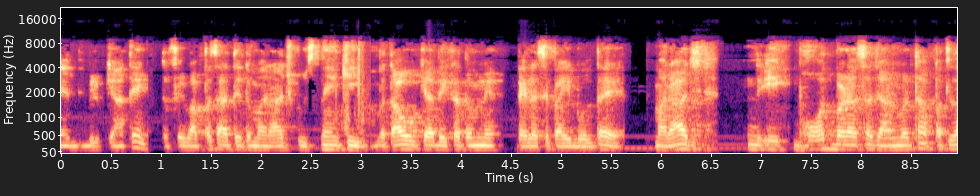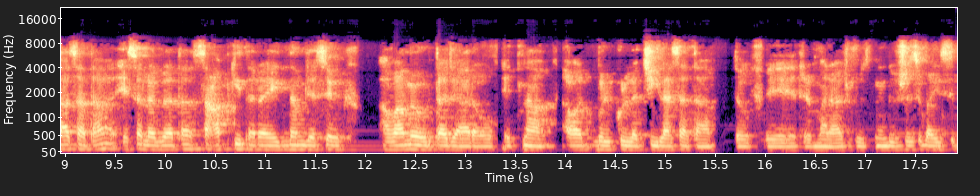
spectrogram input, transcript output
बिल के आते हैं। तो फिर वापस आते हैं तो महाराज पूछते हैं कि, बताओ, क्या देखा तुमने? पहला सिपाही बोलता है, महाराज, एक बहुत बड़ा सा जानवर था, पतला सा था, ऐसा लग रहा था, सांप की तरह एकदम जैसे हवा में उड़ता जा रहा हो इतना, और बिल्कुल लचीला सा था। तो फिर महाराज ने दूसरे सिपाही से,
